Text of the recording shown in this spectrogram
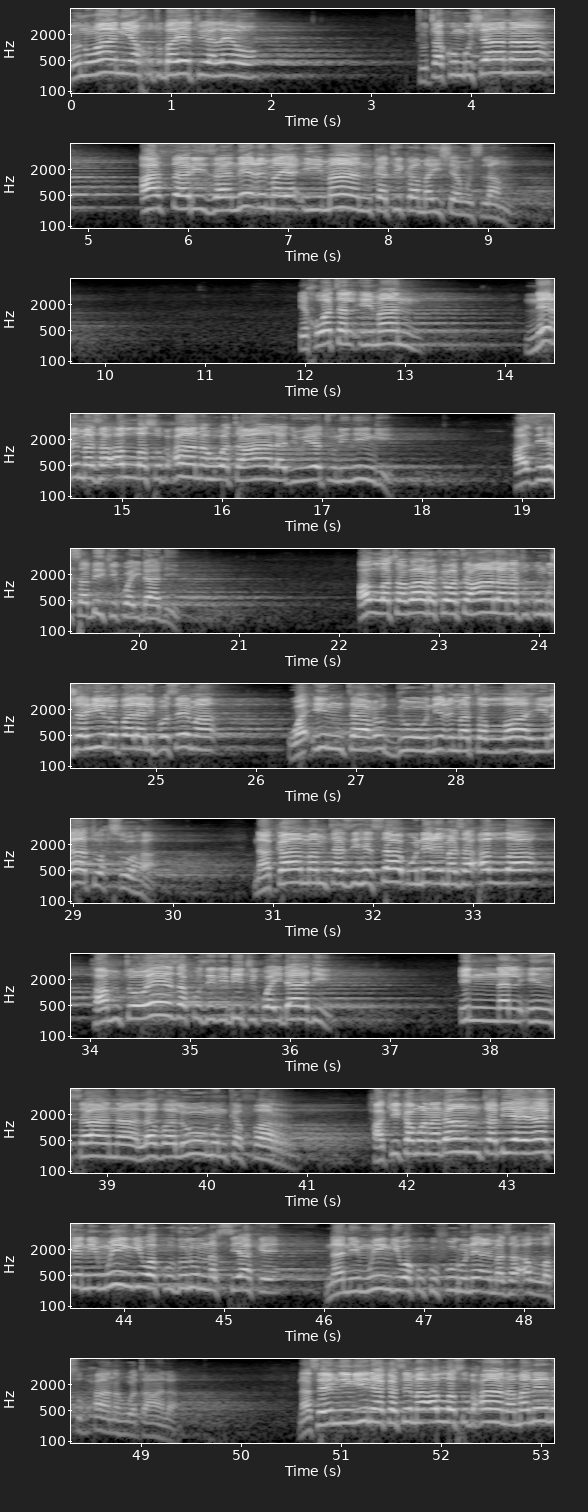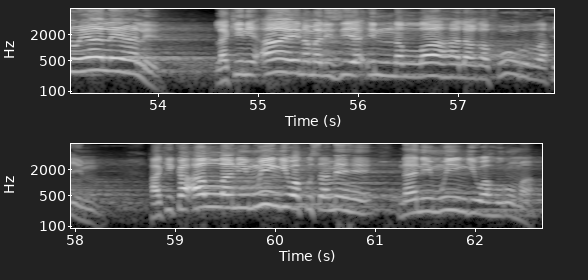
unwani ya hutuba yetu ya leo tutakumbushana athari za neema ya iman katika maisha ya Muislamu. Ikhwata al-iman neema za Allah subhanahu wa ta'ala juu yetu ni nyingi hazihesabiki kwa idadi Allah tabaraka wa ta'ala anatukumbusha hilo pale aliposema wa in ta'uddu ni'matallahi la tuhsuha na kama mtazihesabu neema za Allah hamtoweza kuzidhibiti kwa idadi innal insana ladhalumun kafar hakika mwanadamu tabia yake ni mwingi wa kudhulumu nafsi yake na ni mwingi wa kukufuru neema za Allah subhanahu wa ta'ala na sehemu nyingine akasema Allah subhana maneno yale yale. Lakini aya inamalizia inna allaha laghafurur rahim. Hakika Allah ni mwingi wa kusamehe na ni mwingi wa huruma.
